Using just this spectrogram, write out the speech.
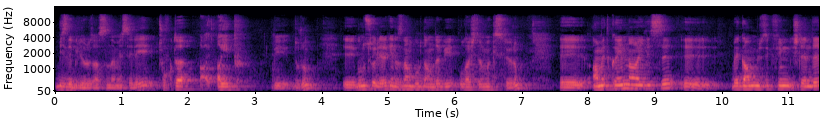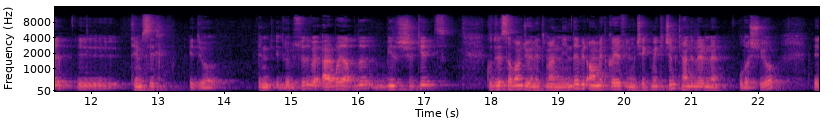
biz de biliyoruz aslında meseleyi. Çok da ay- ayıp bir durum. E, bunu söyleyerek en azından buradan da bir ulaştırmak istiyorum. E, Ahmet Kaya'nın ailesi e, vegan müzik film işlerinde e, temsil ediyor ediliyor bir süredir ve Erbay adlı bir şirket Kudret Sabancı yönetmenliğinde bir Ahmet Kaya filmi çekmek için kendilerine ulaşıyor. E,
